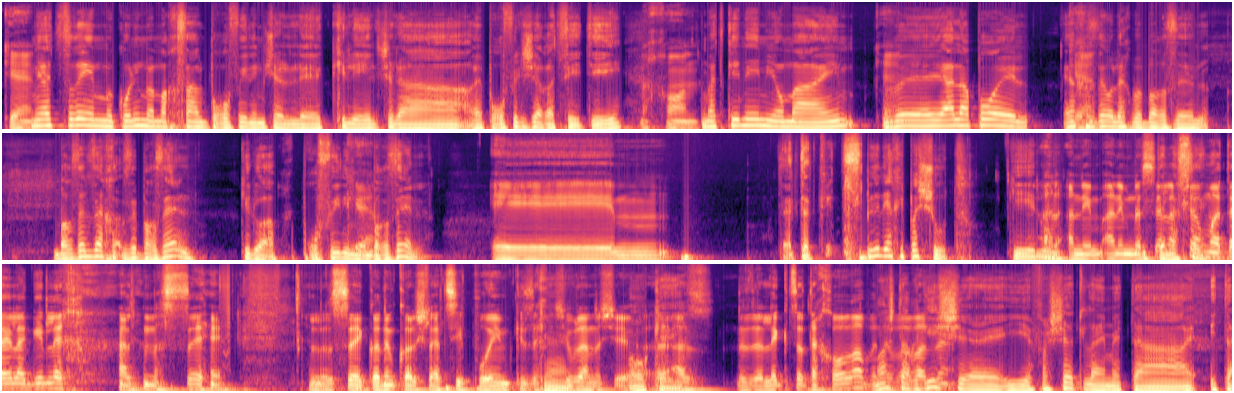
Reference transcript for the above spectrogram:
כן, מייצרים, קונים במחסן פרופילים של אה, קליל, של הפרופיל שרציתי, נכון. מתקינים יומיים, כן. ויאללה פועל. איך כן. זה הולך בברזל? ברזל זה, זה ברזל, כאילו הפרופילים כן. הם ברזל. אמ, תסביר לי הכי פשוט, כאילו. אני, אני- אני מנסה. לחשוב מתי להגיד לך על הנושא, הנושא קודם כל של הציפויים, כי זה כן, חשוב לאנשים, אוקיי. אז נדלג קצת אחורה מה בדבר הזה. שתרגיש שיפשט להם את, ה, את, ה,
